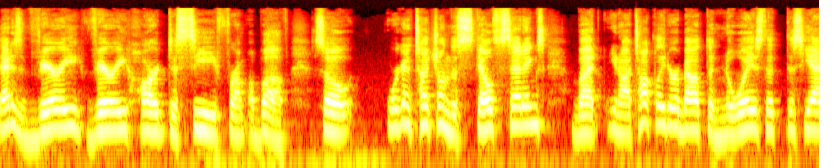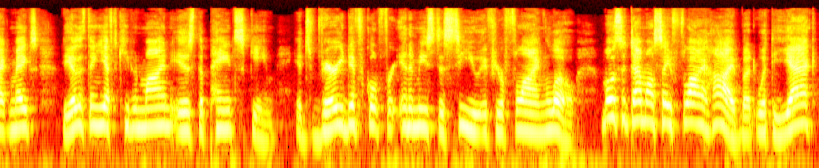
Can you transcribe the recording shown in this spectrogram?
That is very, very hard to see from above. So we're going to touch on the stealth settings, but you know, I talk later about the noise that this yak makes. The other thing you have to keep in mind is the paint scheme. It's very difficult for enemies to see you if you're flying low. Most of the time I'll say fly high, but with the yak,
